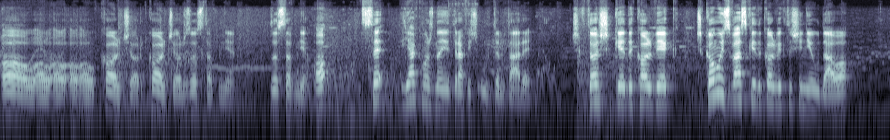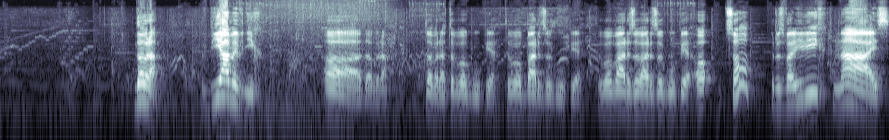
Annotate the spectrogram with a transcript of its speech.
o, o, o, o, o, kolcior, kolcior, zostaw mnie. Zostaw mnie. O, se, jak można nie trafić ultem Tary? Czy ktoś kiedykolwiek, czy komuś z was kiedykolwiek to się nie udało? Dobra, wbijamy w nich. O, dobra. Dobra, to było głupie. To było bardzo głupie. To było bardzo, bardzo głupie. O, co? Rozwalili ich? Nice.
